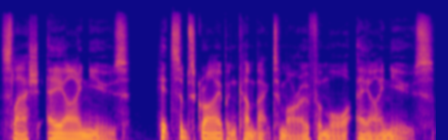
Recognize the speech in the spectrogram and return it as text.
slash AI News. Hit subscribe and come back tomorrow for more AI news.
